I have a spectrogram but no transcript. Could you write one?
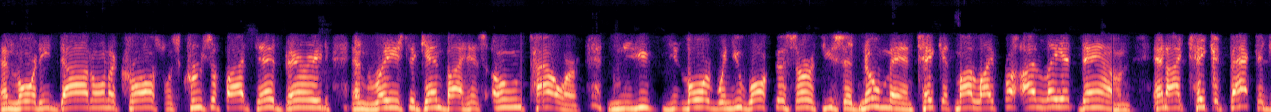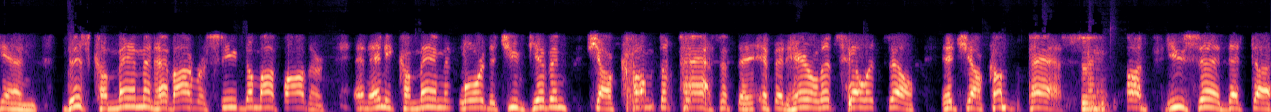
And Lord, he died on a cross, was crucified, dead, buried, and raised again by his own power. You, you, Lord, when you walked this earth, you said, No man taketh my life, I lay it down and I take it back again. This commandment have I received of my Father, and any commandment, Lord, that you've given shall come to pass if, the, if it hair lips hell itself it shall come to pass. And God, you said that uh,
